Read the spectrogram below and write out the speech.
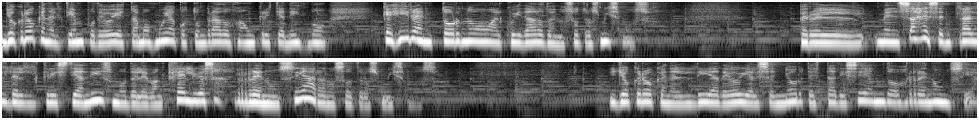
Yo creo que en el tiempo de hoy estamos muy acostumbrados a un cristianismo que gira en torno al cuidado de nosotros mismos. Pero el mensaje central del cristianismo, del Evangelio, es renunciar a nosotros mismos. Y yo creo que en el día de hoy el Señor te está diciendo, renuncia,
